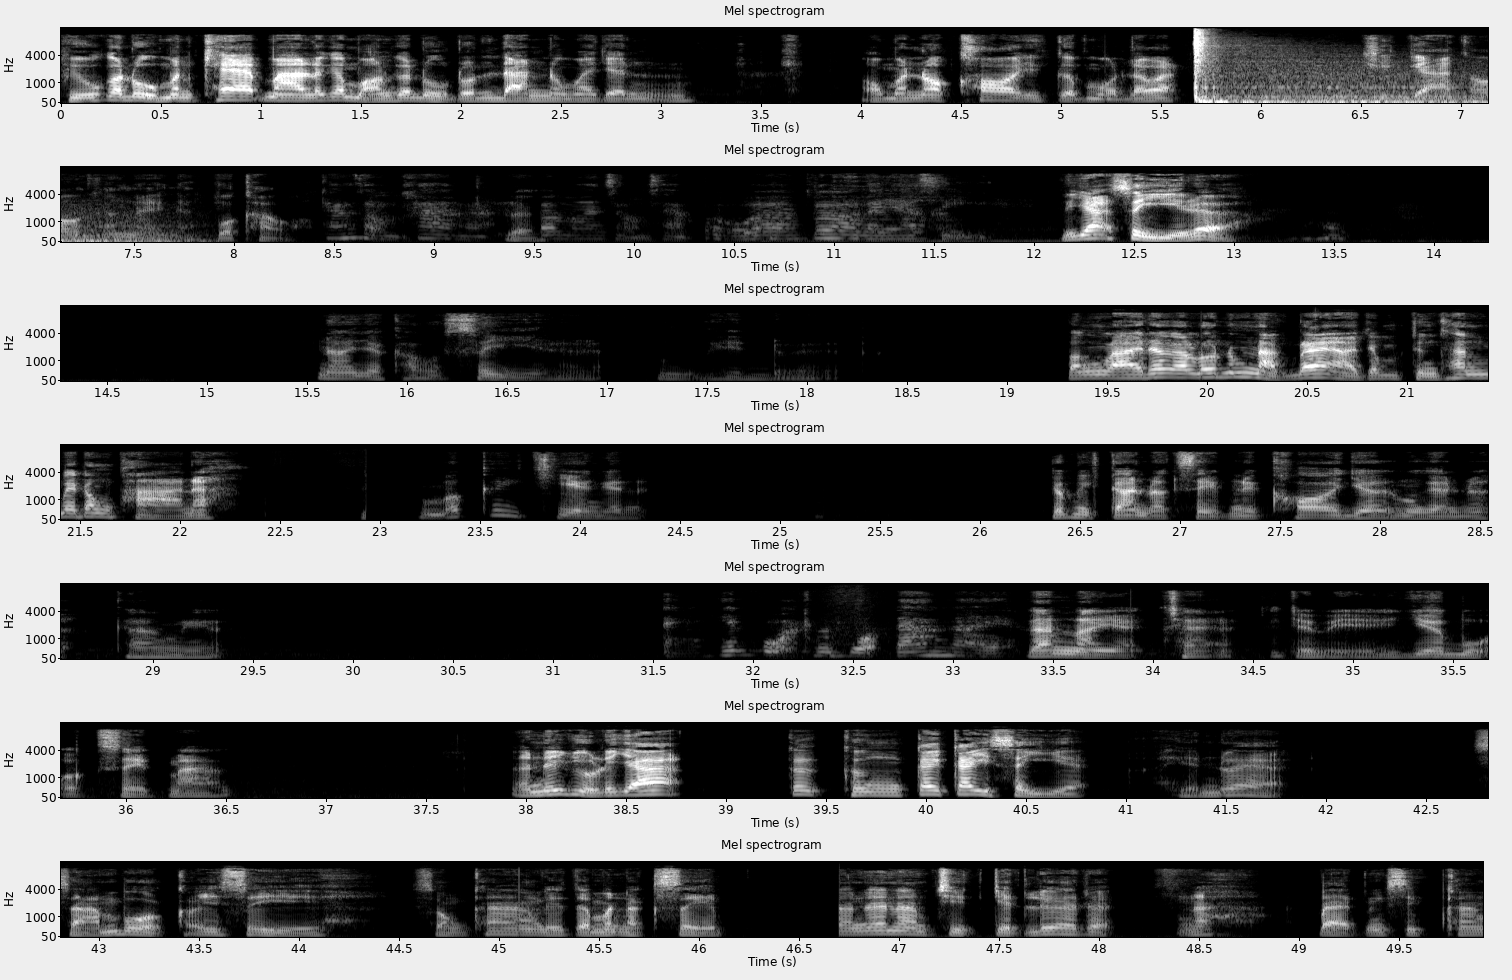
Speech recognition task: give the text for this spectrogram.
ผิวกระดูกมันแคบมาแล้วก็หมอนกระดูกโดนดันออกมาจน ออกมานอกข้อจนเกือบหมดแล้วอะฉีดยาเข้าข้างในนะหัวเข่า ทั้งสองข้างอะเหรอ ประมาณสองสามบอกว่าก็ระยะสี่ระยะสี่เลยเหรอน่าจะเข้าสี่แล้วล่ะอืมเห็นด้วยบางรายถ้าลดน้ำหนักได้อาจจะถึงขั้นไม่ต้องผ่านะผมว่าใกล้เคียงกันนะก็มีการอักเสบในข้อเยอะเหมือนกันนะข้างนี้แต่ ที่ปวดคือปวดด้านในด้านในอะใช่จะมีเยื่อบุอักเสบมาก อันนี้อยู่ระยะก็คือใกล้ๆสี่อะเห็นด้วยอะสามบวกใกล้สี่สองข้างเลยแต่มันหนักเสบแนะนำฉีดเกล็ดเลือดอะนะแปดถึงสิบครั้ง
